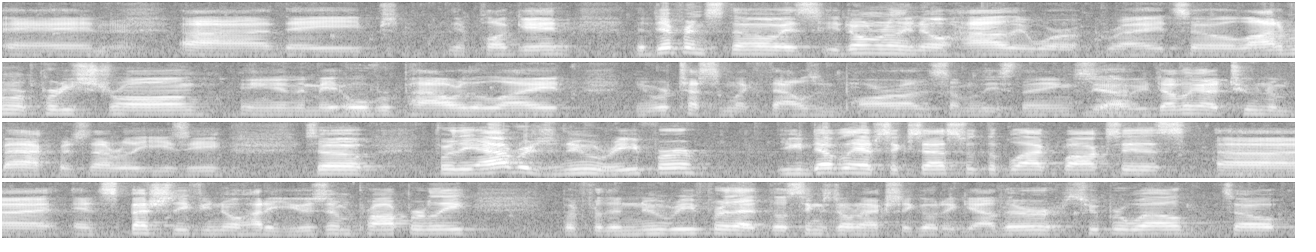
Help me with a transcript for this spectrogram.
and uh, they you know, plug in. The difference though is you don't really know how they work, right? So a lot of them are pretty strong and they may Mm-hmm. overpower the light. You know, we're testing like thousand par out of some of these things, so Yeah. you definitely got to tune them back, but it's not really easy. So for the average new reefer, you can definitely have success with the black boxes, uh, and especially if you know how to use them properly. But for the new reefer, that those things don't actually go together super well. So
